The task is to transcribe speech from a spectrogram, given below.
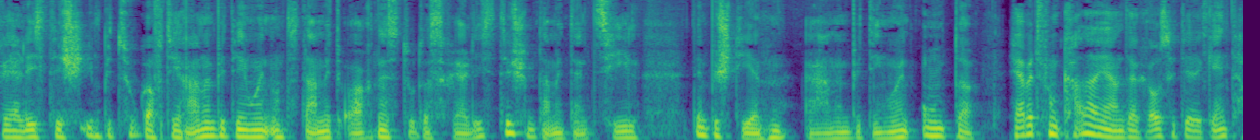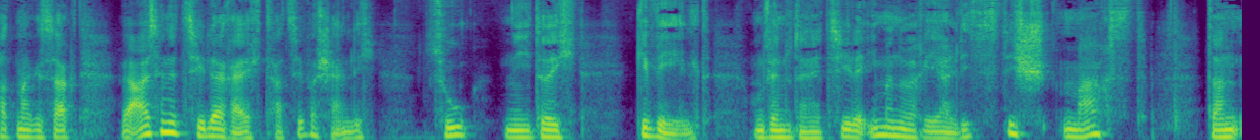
realistisch in Bezug auf die Rahmenbedingungen und damit ordnest du das realistisch und damit dein Ziel den bestehenden Rahmenbedingungen unter. Herbert von Kalajan, der große Dirigent, hat mal gesagt, wer all seine Ziele erreicht, hat sie wahrscheinlich zu niedrig gewählt. Und wenn du deine Ziele immer nur realistisch machst, dann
